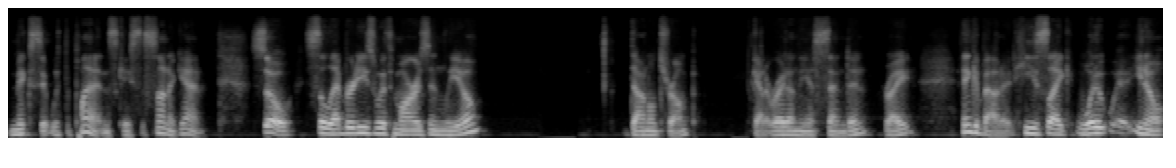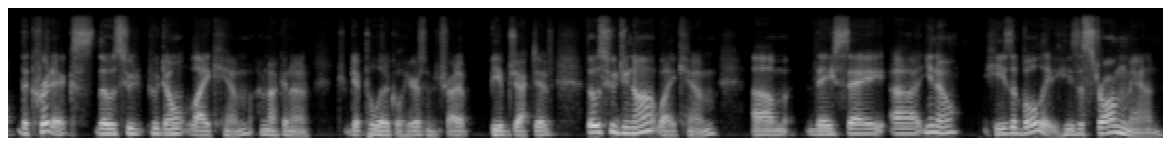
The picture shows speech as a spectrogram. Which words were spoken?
mix it with the planet in this case the sun again. So celebrities with mars and leo Donald Trump, got it right on the ascendant, right? Think about it. He's like, what, you know, the critics, those who, who don't like him, I'm not going to get political here, so I'm going to try to be objective. Those who do not like him, um, they say, uh, you know, he's a bully, he's a strong man,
